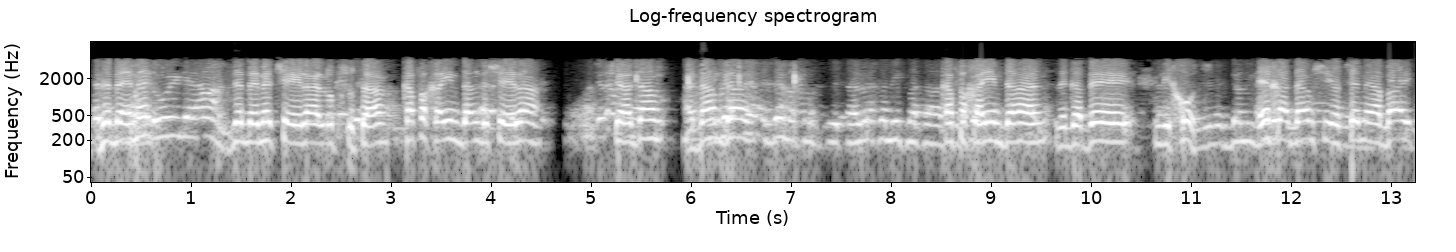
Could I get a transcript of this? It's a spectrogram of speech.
זה. זה באמת שאלה לא פשוטה. כף החיים דן בשאלה שאדם, אדם דן. כף החיים דן לגבי סליחות. איך אדם שיוצא מהבית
